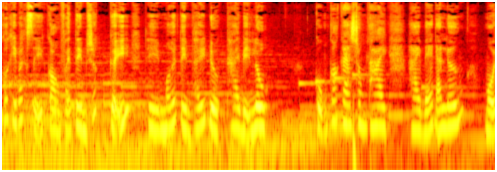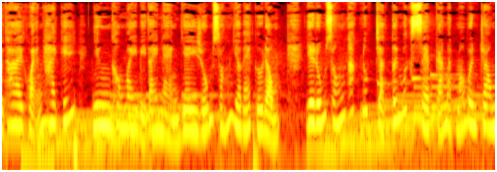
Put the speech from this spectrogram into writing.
có khi bác sĩ còn phải tìm rất kỹ thì mới tìm thấy được thai bị lưu. Cũng có ca song thai, hai bé đã lớn, mỗi thai khoảng 2 kg nhưng không may bị tai nạn dây rốn xoắn do bé cử động. Dây rốn xoắn thắt nút chặt tới mức xẹp cả mạch máu bên trong,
